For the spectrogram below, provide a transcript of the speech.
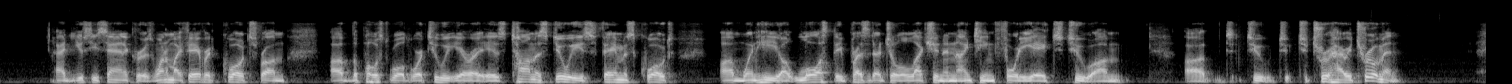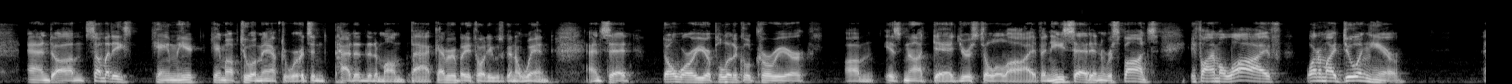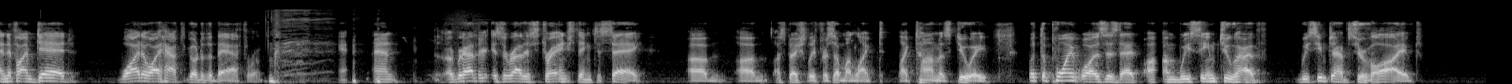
at UC Santa Cruz. One of my favorite quotes from uh, the post World War II era is Thomas Dewey's famous quote um, when he uh, lost the presidential election in 1948 to um, uh, to to, to Tru- Harry Truman. And um, somebody came here, came up to him afterwards and patted him on the back. Everybody thought he was going to win, and said, "Don't worry, your political career um, is not dead. You're still alive." And he said in response, "If I'm alive, what am I doing here? And if I'm dead, why do I have to go to the bathroom?" and, a rather is a rather strange thing to say, um, um, especially for someone like like Thomas Dewey. But the point was is that um, we seem to have we seem to have survived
